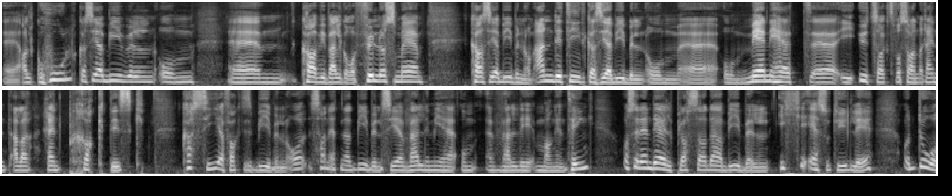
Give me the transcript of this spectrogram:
eh, alkohol? Hva sier Bibelen om eh, hva vi velger å fylle oss med? Hva sier Bibelen om endetid? Hva sier Bibelen om, eh, om menighet eh, i utsagt forstand, rent, eller rent praktisk? Hva sier faktisk Bibelen? Og sannheten er at Bibelen sier veldig mye om veldig mange ting. Og så er det en del plasser der Bibelen ikke er så tydelig, og da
